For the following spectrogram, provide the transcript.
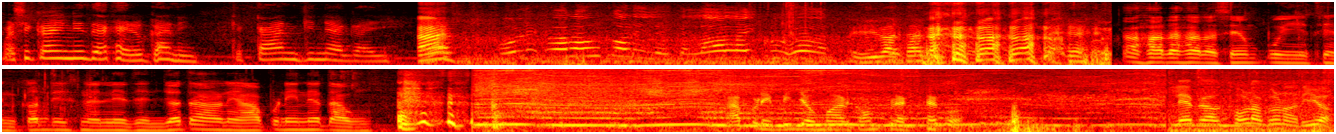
પછી કઈ નહીં દેખાય રૂઘાની કે કાન કિન્યા ગાય. હા? પોલીસવાળા ઉપાડી લે કે લાલ આખું હે એ વાત સાચી. હારા હારા શેમ્પુ ઈ છે ને કન્ડિશનરની ને જતા અને આપણી નેતા હું. આપણી બીજો માળ કમ્પ્લીટ થકો સ્લેબ હવે થોડો ઘણો રહ્યો.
